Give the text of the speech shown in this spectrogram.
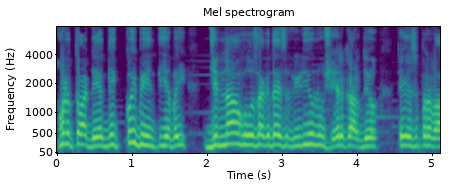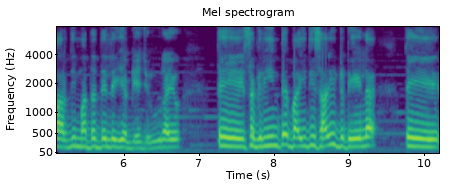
ਹੁਣ ਤੁਹਾਡੇ ਅੱਗੇ ਇੱਕੋ ਹੀ ਬੇਨਤੀ ਹੈ ਬਾਈ, ਜਿੰਨਾ ਹੋ ਸਕਦਾ ਇਸ ਵੀਡੀਓ ਨੂੰ ਸ਼ੇਅਰ ਕਰ ਦਿਓ ਤੇ ਇਸ ਪਰਿਵਾਰ ਦੀ ਮਦਦ ਦੇ ਲਈ ਅੱਗੇ ਜ਼ਰੂਰ ਆਇਓ। ਤੇ ਸਕਰੀਨ ਤੇ ਬਾਈ ਦੀ ਸਾਰੀ ਡਿਟੇਲ ਹੈ ਤੇ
